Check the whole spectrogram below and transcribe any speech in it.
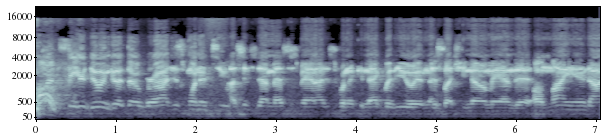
Well, see, you're doing good though, bro. I just wanted to. I sent you that message, man. I just want to connect with you and just let you know, man, that on my end, I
